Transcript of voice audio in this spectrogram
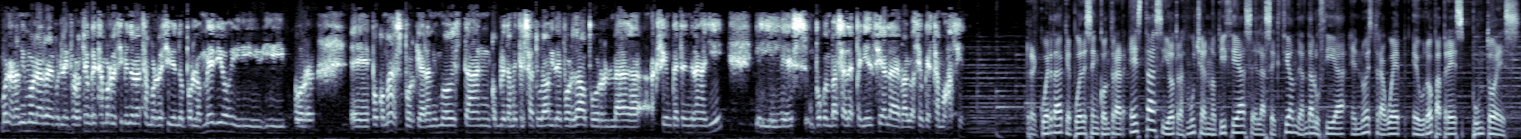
Bueno, ahora mismo la, información que estamos recibiendo la estamos recibiendo por los medios y, por eh, poco más, porque ahora mismo están completamente saturados y desbordados por la acción que tendrán allí y es un poco en base a la experiencia la evaluación que estamos haciendo. Recuerda que puedes encontrar estas y otras muchas noticias en la sección de Andalucía en nuestra web europapress.es.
